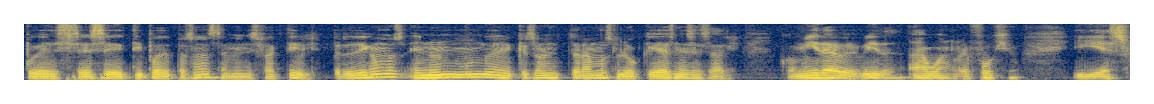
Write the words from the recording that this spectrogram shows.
pues ese tipo de personas también es factible. Pero digamos en un mundo en el que solo necesitamos lo que es necesario, comida, bebida, agua, refugio y eso.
